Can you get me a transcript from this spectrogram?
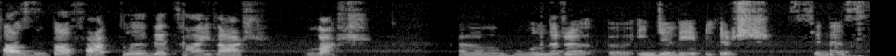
fazla, daha farklı detaylar var. Ee, Bunları e, inceleyebilirsiniz.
